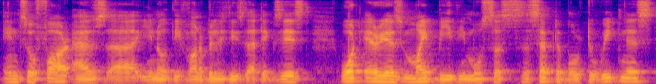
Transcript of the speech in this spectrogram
insofar as, uh, you know, the vulnerabilities that exist, what areas might be the most susceptible to weakness,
